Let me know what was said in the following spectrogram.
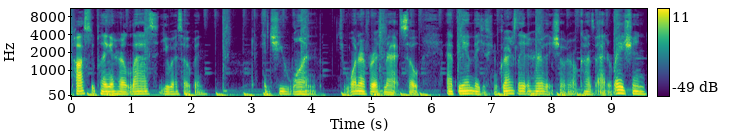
possibly playing in her last US Open. And she won. She won her first match. So at the end, they just congratulated her. They showed her all kinds of adoration.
